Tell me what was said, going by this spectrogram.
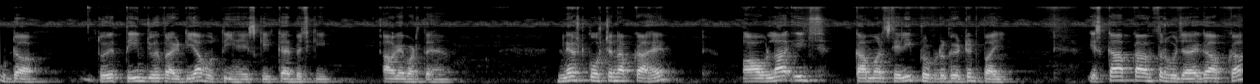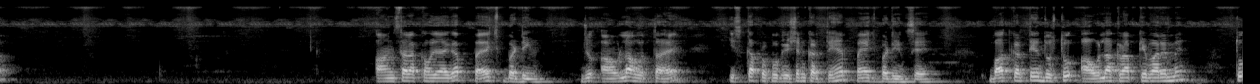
उडा तो ये तीन जो है वराइटियाँ होती हैं इसकी कैबेज की। आगे बढ़ते हैं। नेक्स्ट क्वेश्चन आपका है, आंवला इज़ कमर्शियली प्रोपोगेटेड बाई इसका आपका आंसर हो जाएगा आपका आंसर आपका हो जाएगा पैच बडिंग जो आंवला होता है, इसका प्रोपोगेशन करते हैं पैच बडिंग से। बात करते हैं दोस्तों आंवला क्रॉप के बारे में। तो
